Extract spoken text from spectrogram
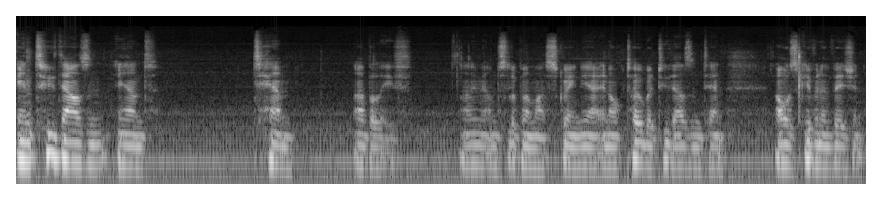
in 2010, I believe, I mean, I'm just looking on my screen, yeah, in October 2010, I was given a vision,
